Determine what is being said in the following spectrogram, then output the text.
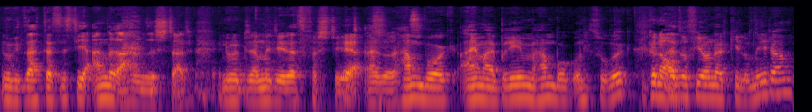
nur gesagt, das ist die andere Hansestadt. Nur damit ihr das versteht. Ja. Also Hamburg, einmal Bremen, Hamburg und zurück. Genau. Also 400 Kilometer.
